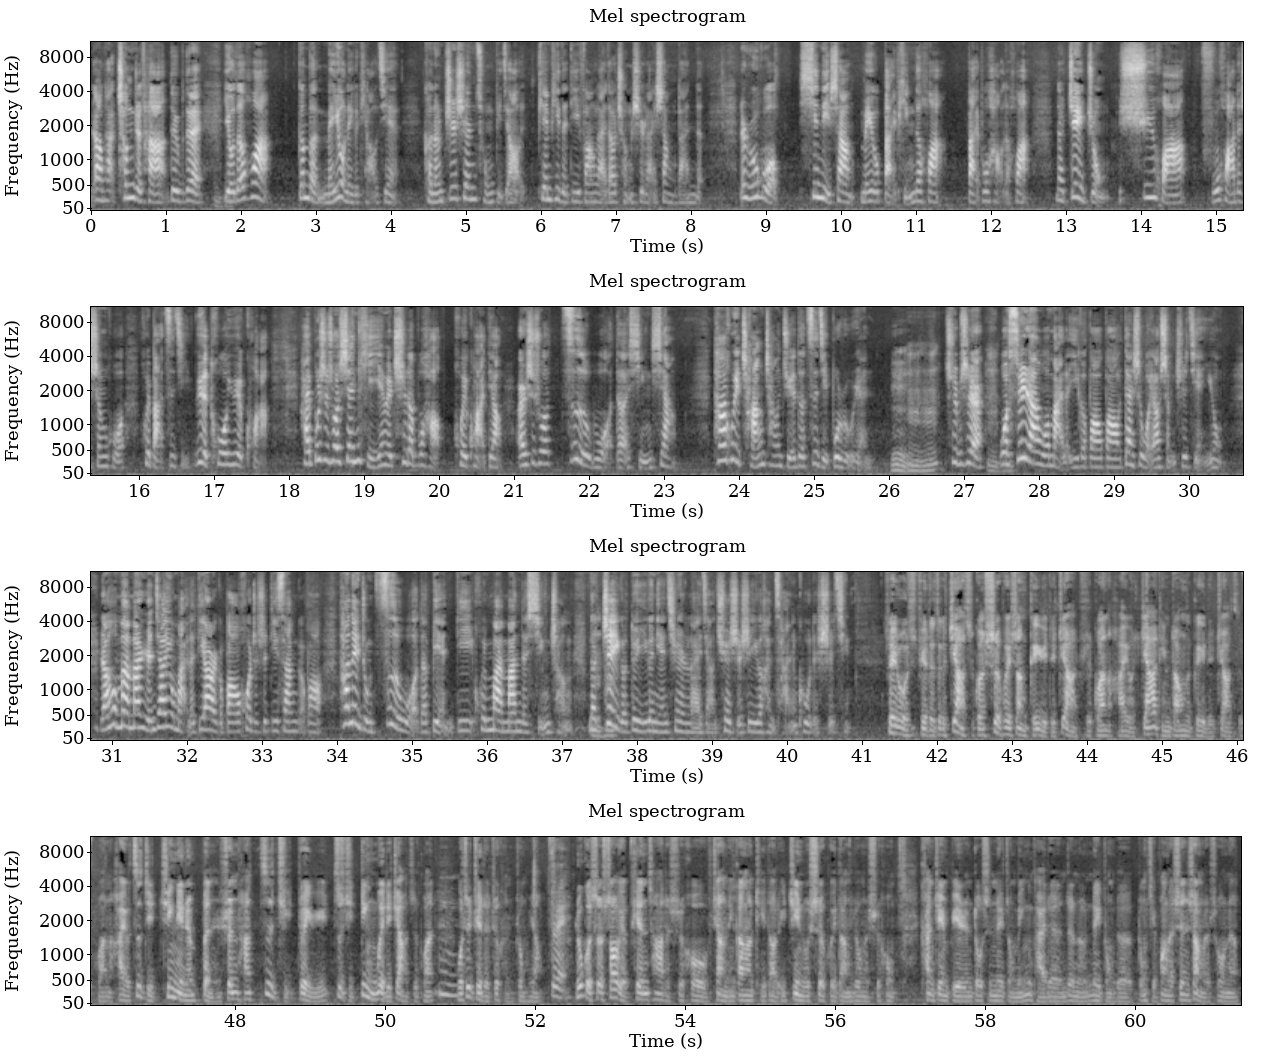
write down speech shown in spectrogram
让他撑着他，对不对？有的话根本没有那个条件，可能只身从比较偏僻的地方来到城市来上班的。那如果心理上没有摆平的话，摆不好的话，那这种虚华浮华的生活会把自己越拖越垮。还不是说身体因为吃的不好会垮掉，而是说自我的形象，他会常常觉得自己不如人。嗯嗯嗯是不是？我虽然我买了一个包包，但是我要省吃俭用，然后慢慢人家又买了第二个包或者是第三个包，他那种自我的贬低会慢慢的形成。那这个对一个年轻人来讲，确实是一个很残酷的事情。所以我是觉得这个价值观，社会上给予的价值观，还有家庭当中给予的价值观，还有自己青年人本身他自己对于自己定位的价值观，嗯，我是觉得这很重要。对，如果说稍有偏差的时候，像您刚刚提到的，一进入社会当中的时候，看见别人都是那种名牌的那种那种的东西放在身上的时候呢，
